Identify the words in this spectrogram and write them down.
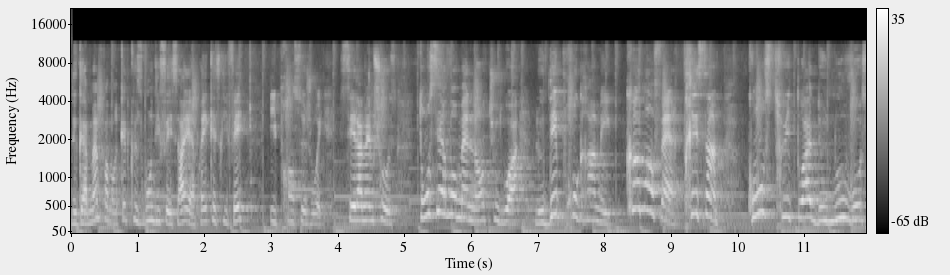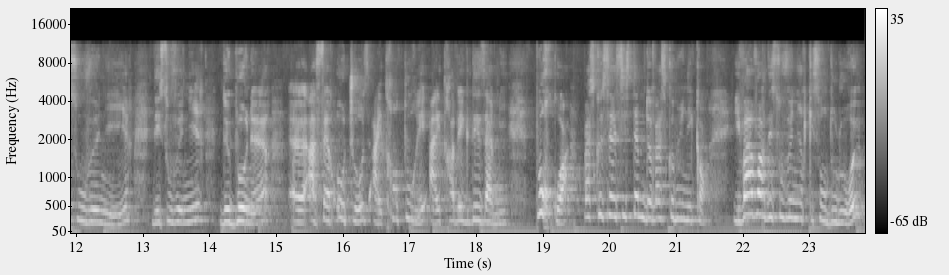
Le gamin, pendant quelques secondes, il fait ça et après, qu'est-ce qu'il fait? Il prend ce jouet. C'est la même chose. Ton cerveau maintenant, tu dois le déprogrammer. Comment faire? Très simple. Construis-toi de nouveaux souvenirs, des souvenirs de bonheur, euh, à faire autre chose, à être entouré, à être avec des amis. Pourquoi? Parce que c'est un système de vase communicant. Il va avoir des souvenirs qui sont douloureux,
